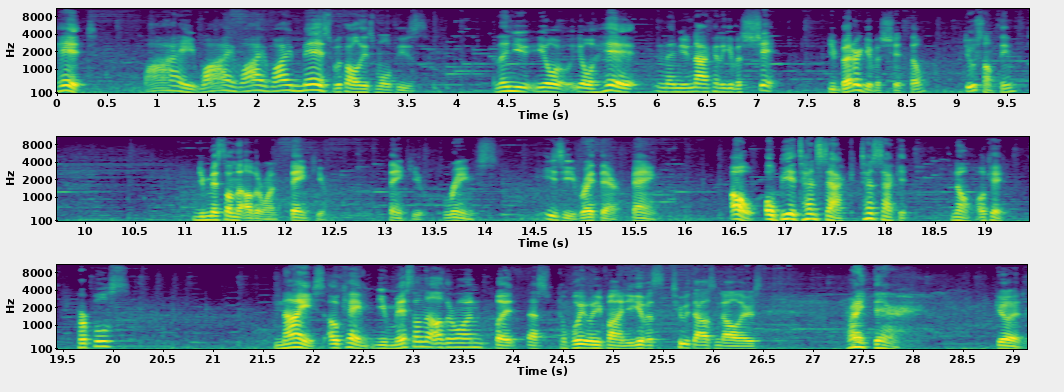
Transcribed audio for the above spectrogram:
Hit. Why? Why? Why? Why miss with all these multis? And then you you'll you'll hit, and then you're not gonna give a shit. You better give a shit though. Do something. You missed on the other one. Thank you. Thank you. Rings. Easy, right there. Bang. Oh, oh, be a 10 stack. 10 stack it. No, okay. Purples. Nice. Okay, you missed on the other one, but that's completely fine. You give us $2,000 right there. Good.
